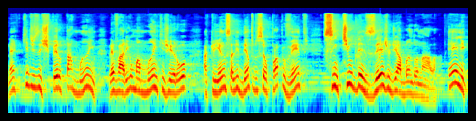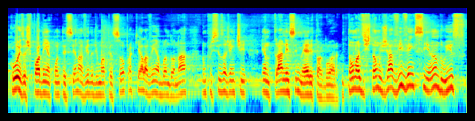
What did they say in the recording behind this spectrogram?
Né? Que desespero tamanho levaria uma mãe que gerou a criança ali dentro do seu próprio ventre, sentiu o desejo de abandoná-la? N coisas podem acontecer na vida de uma pessoa para que ela venha abandonar, não precisa a gente entrar nesse mérito agora. Então nós estamos já vivenciando isso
